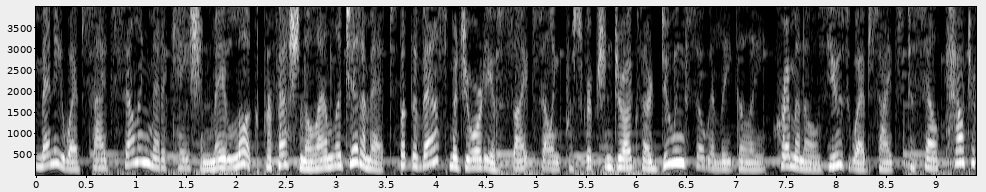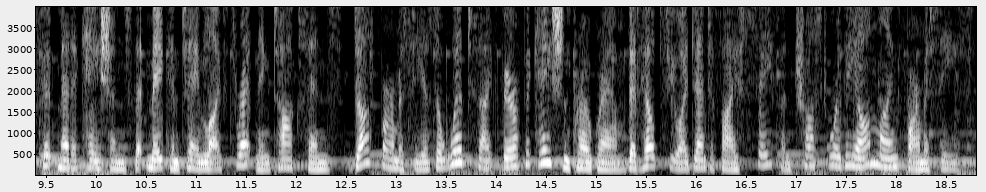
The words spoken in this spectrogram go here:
Many websites selling medication may look professional and legitimate, but the vast majority of sites selling prescription drugs are doing so illegally. Criminals use websites to sell counterfeit medications that may contain life-threatening toxins. Dot Pharmacy is a website verification program that helps you identify safe and trustworthy online pharmacies.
